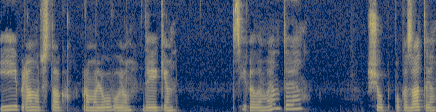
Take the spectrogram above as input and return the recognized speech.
І прямо ось так промальовую деякі ці елементи, щоб показати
